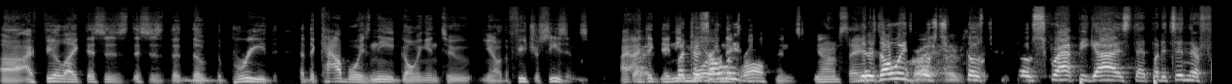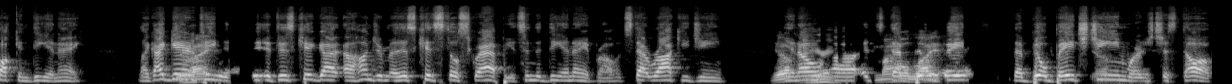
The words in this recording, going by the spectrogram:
uh, I feel like this is this is the the the breed that the Cowboys need going into you know the future seasons. I, I think they need But there's more of Nick always- Ralstons. You know what I'm saying? There's always Right, those, those those scrappy guys that, but it's in their fucking DNA. Like I guarantee right. you, if this kid got a hundred, this kid's still scrappy. It's in the DNA, bro. It's that Rocky gene. Yep. you know, you. uh, it's that Bill. Bates, that Bill Bates Yeah. gene, where it's just dog.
